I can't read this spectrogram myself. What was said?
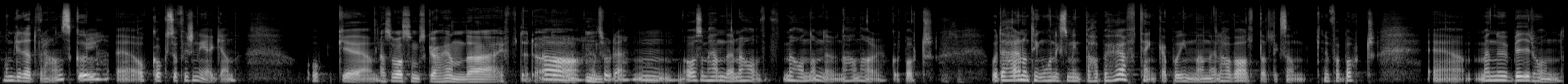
Hon blir rädd för hans skull eh, och också för sin egen. Och, eh, Alltså vad som ska hända efter döden? Ja, jag tror det. Mm. Och vad som händer med, hon, med honom nu när han har gått bort. Och det här är någonting hon liksom inte har behövt tänka på innan eller har valt att liksom knuffa bort. Eh, men nu blir hon,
